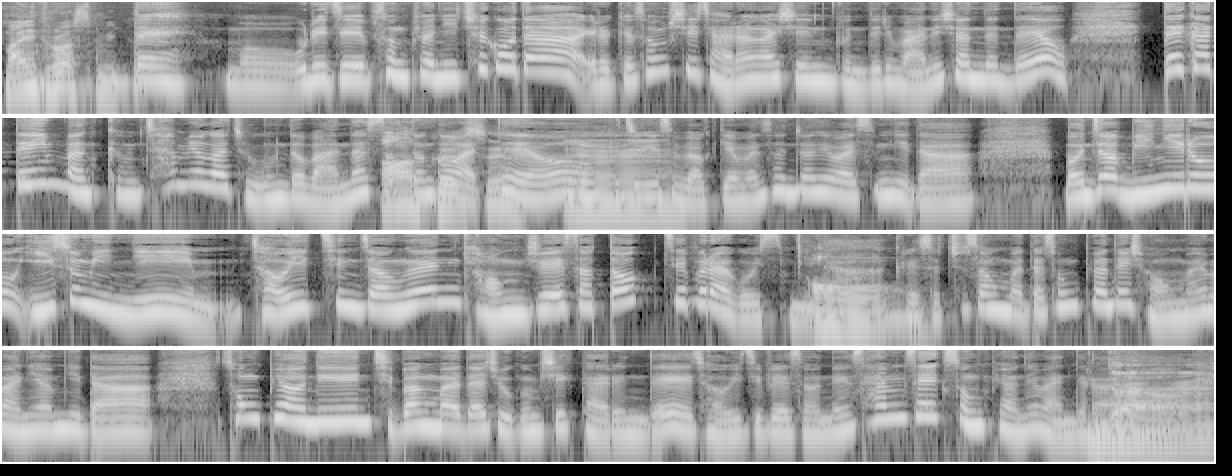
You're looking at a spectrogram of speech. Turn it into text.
많이 들어왔습니까? 네, 뭐 우리 집 송편이 최고다 이렇게 솜씨 자랑하신 분들이 많으셨는데요. 때가 때인 만큼 참여가 조금 더 많았었던 아, 것? 같아요. 예. 그 중에서 몇 개만 선정해 왔습니다. 먼저 미니로 이 수미님, 저희 친정은 경주에서 떡집을 하고 있습니다. 어. 그래서 추석마다 송편을 정말 많이 합니다. 송편은 지방마다 조금씩 다른데 저희 집에서는 삼색 송편을 만들어요. 네.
